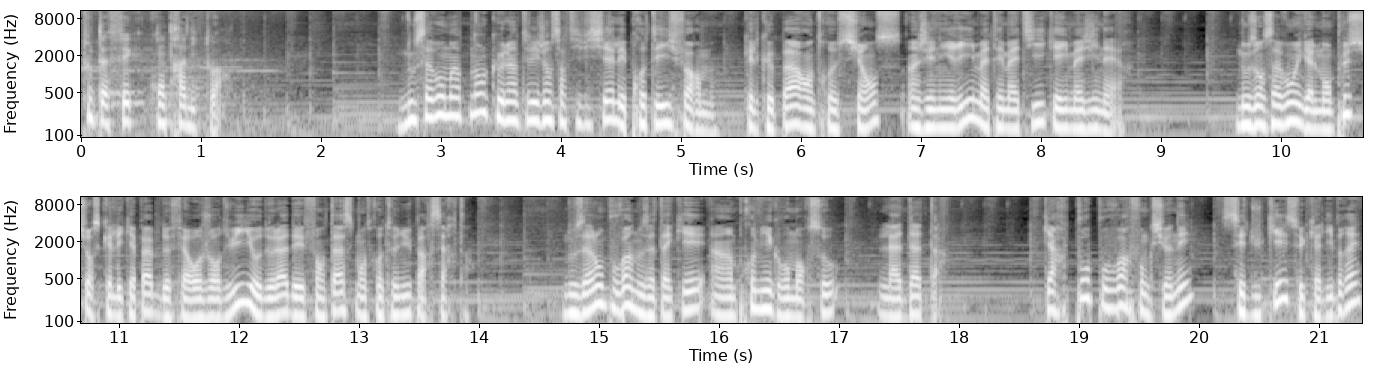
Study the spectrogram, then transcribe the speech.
tout à fait contradictoire. Nous savons maintenant que l'intelligence artificielle est protéiforme, quelque part entre science, ingénierie, mathématiques et imaginaire. Nous en savons également plus sur ce qu'elle est capable de faire aujourd'hui, au-delà des fantasmes entretenus par certains. Nous allons pouvoir nous attaquer à un premier gros morceau, la data. Car pour pouvoir fonctionner, s'éduquer, se calibrer,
